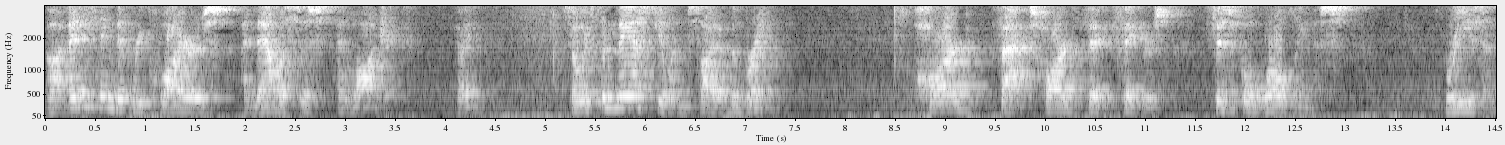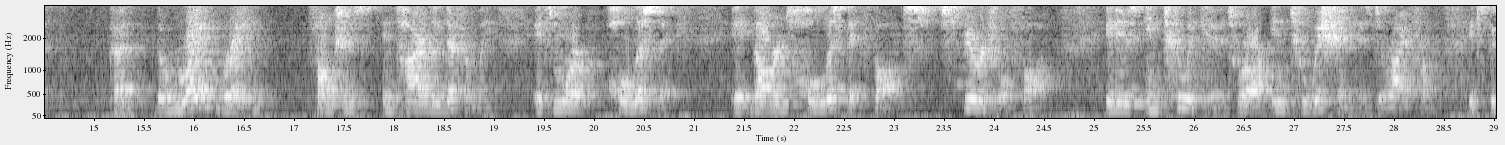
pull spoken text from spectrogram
Uh, anything that requires analysis and logic. Okay? So it's the masculine side of the brain. Hard facts, hard fig figures, physical worldliness, reason. Okay? The right brain functions entirely differently. It's more holistic. It governs holistic thoughts, spiritual thought, it is intuitive. It's where our intuition is derived from. It's the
